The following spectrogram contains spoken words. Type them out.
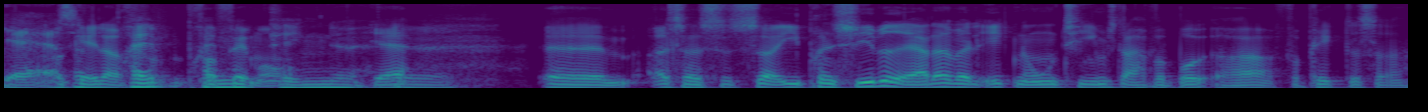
Ja, altså præ, for- for fem år. pengene. Ja. Øh, Øh, altså, så, så i princippet er der vel ikke nogen teams, der har, forbru- har forpligtet sig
